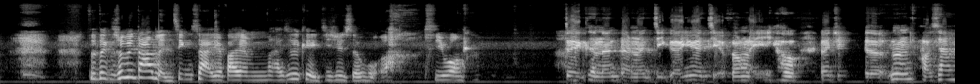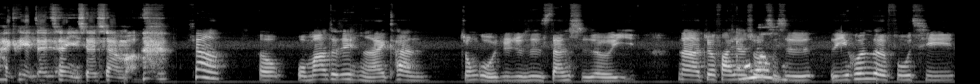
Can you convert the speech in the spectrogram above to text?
真的，说明大家冷静下来，就发现还是可以继续生活啊。希望。对，可能等了几个月解封了以后，会觉得，嗯，好像还可以再撑一下下嘛。像呃，我妈最近很爱看中国剧，就是《三十而已》。那就发现说，其实离婚的夫妻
